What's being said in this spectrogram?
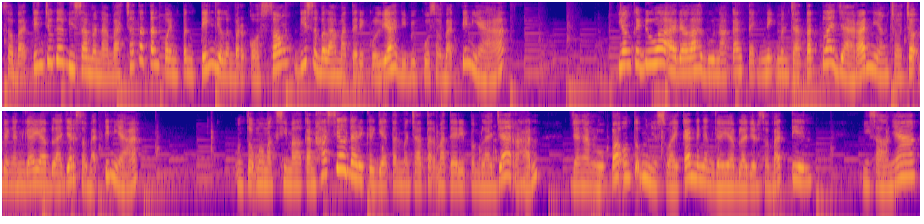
Sobat Tin juga bisa menambah catatan poin penting di lembar kosong di sebelah materi kuliah di buku Sobat Tin ya. Yang kedua adalah gunakan teknik mencatat pelajaran yang cocok dengan gaya belajar Sobat Tin ya. Untuk memaksimalkan hasil dari kegiatan mencatat materi pembelajaran, jangan lupa untuk menyesuaikan dengan gaya belajar Sobat Tin. Misalnya,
